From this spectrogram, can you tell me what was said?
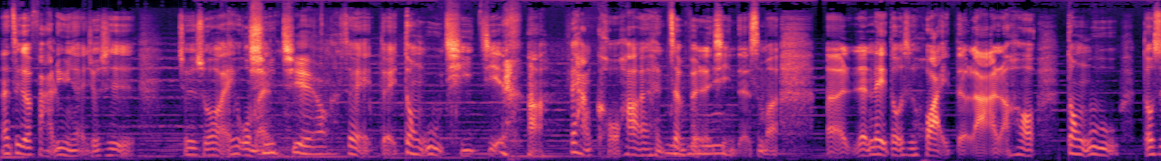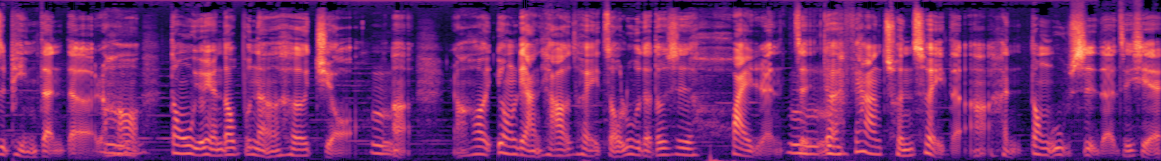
那这个法律呢，就是就是说，哎，我们七戒哦，对对，动物七戒啊，非常口号，很振奋人心的，嗯、什么呃，人类都是坏的啦，然后动物都是平等的，然后动物永远都不能喝酒，嗯。啊然后用两条腿走路的都是坏人，这对非常纯粹的啊，很动物式的这些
